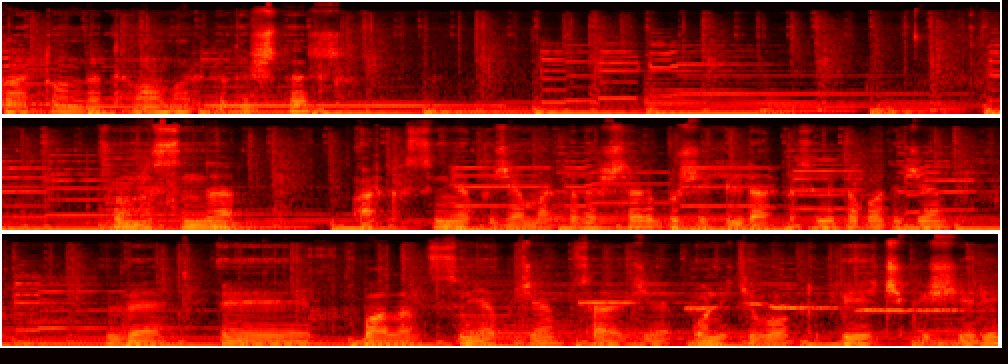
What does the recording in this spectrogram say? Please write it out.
Bu karton da tamam arkadaşlar. Sonrasında arkasını yapacağım arkadaşlar. Bu şekilde arkasını kapatacağım. Ve e, bağlantısını yapacağım. Sadece 12 voltluk bir çıkış yeri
